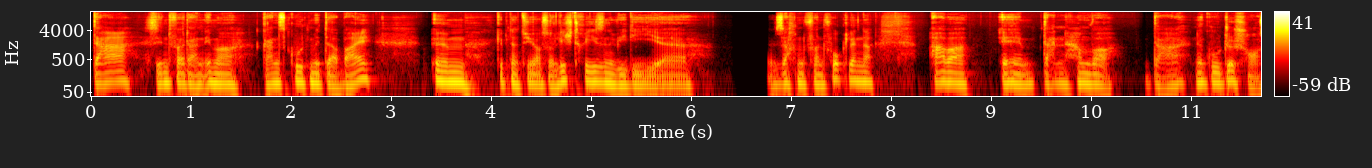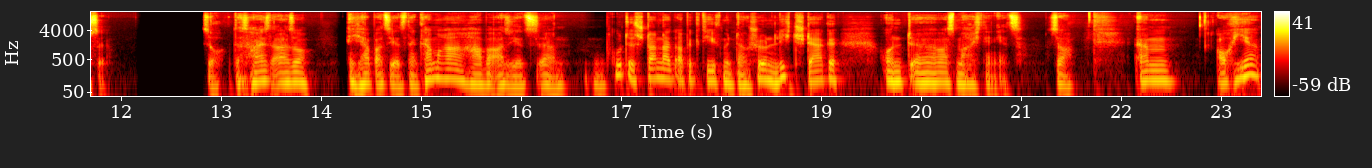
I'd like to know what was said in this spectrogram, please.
da sind wir dann immer ganz gut mit dabei. Ähm, gibt natürlich auch so Lichtriesen wie die äh, Sachen von Vogtländer, aber ähm, dann haben wir da eine gute Chance. So, das heißt also, ich habe also jetzt eine Kamera, habe also jetzt äh, gutes Standardobjektiv mit einer schönen Lichtstärke und äh, was mache ich denn jetzt? So, ähm, auch hier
